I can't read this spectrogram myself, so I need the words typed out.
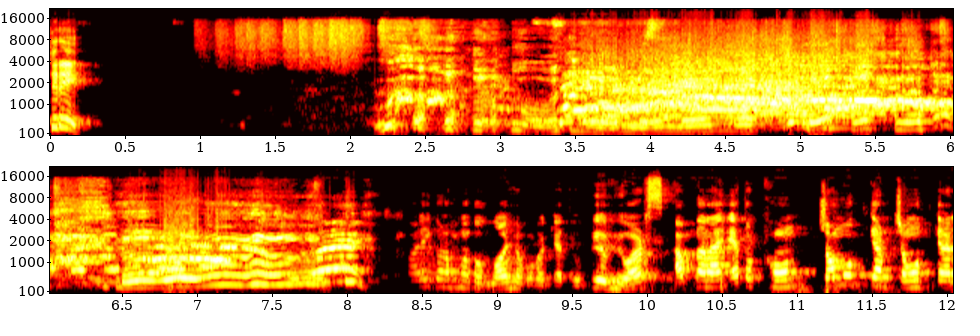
থ্রি প্রিয় ভিউয়ার্স আপনারা এতক্ষণ চমৎকার চমৎকার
